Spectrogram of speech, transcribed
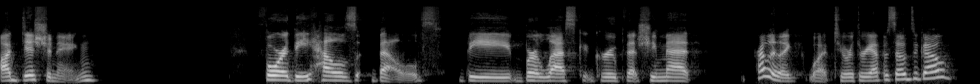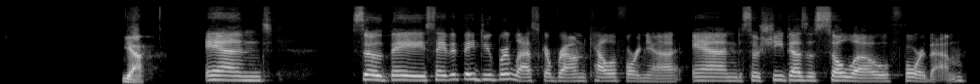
auditioning for the Hells Bells, the burlesque group that she met probably like what, two or three episodes ago. Yeah, And so they say that they do burlesque around California. And so she does a solo for them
